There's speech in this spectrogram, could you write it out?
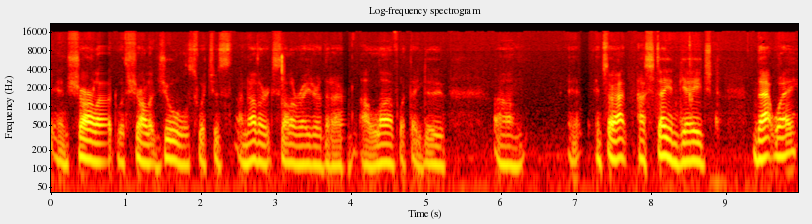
in Charlotte with Charlotte Joules, which is another accelerator that I, I love what they do. Um, and, so I, I stay engaged that way.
